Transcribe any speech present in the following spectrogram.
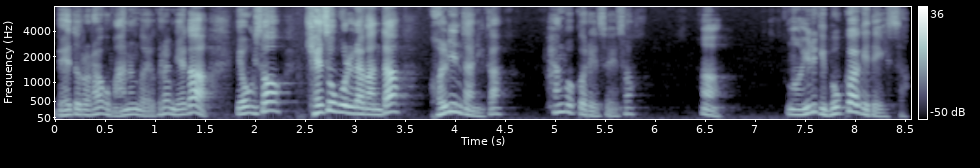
매도를 하고 마는 거예요. 그럼 얘가 여기서 계속 올라간다? 걸린다니까. 한국 거래소에서. 어, 어, 이렇게 못 가게 돼 있어.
